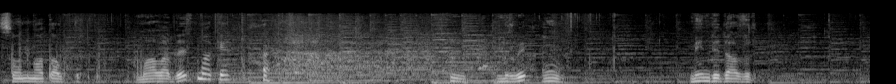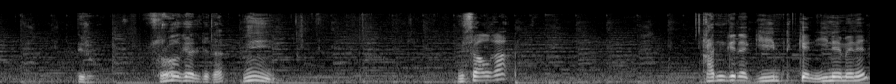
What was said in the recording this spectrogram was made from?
сонун аталыптыр Молодец, Маке. Нурбек, менде да азыр бир суроо келди да. Кадимки эле кийим тиккен ийне менен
